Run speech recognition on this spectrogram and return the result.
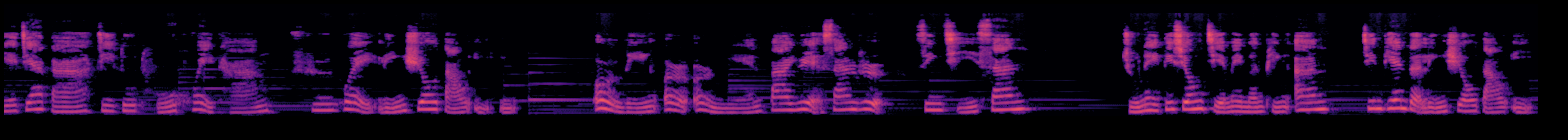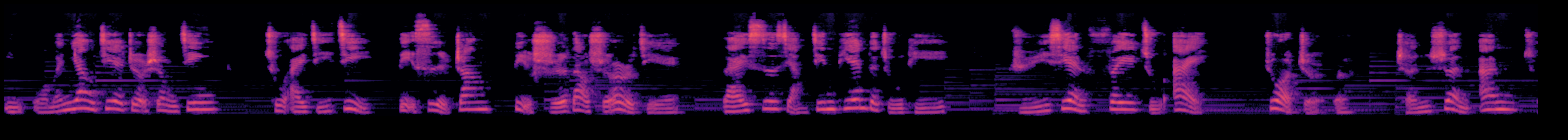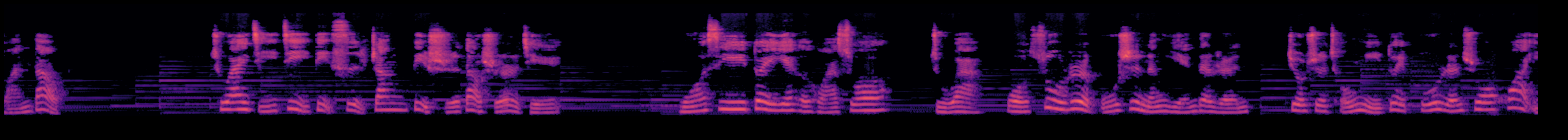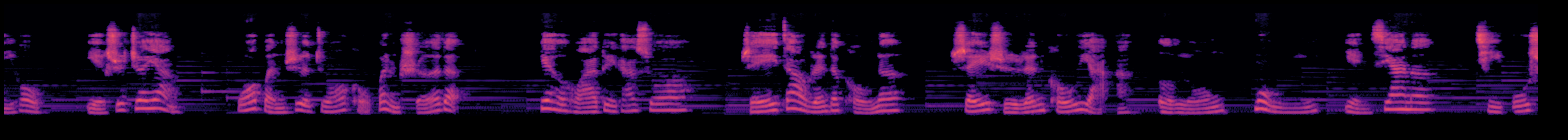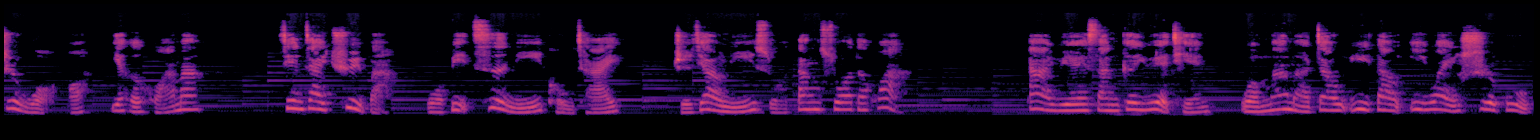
耶加达基督徒会堂区会灵修导引，二零二二年八月三日，星期三，主内弟兄姐妹们平安。今天的灵修导引，我们要借着圣经出埃及记第四章第十到十二节来思想今天的主题：局限非阻碍。作者。陈顺安传道，出埃及记第四章第十到十二节。摩西对耶和华说：“主啊，我数日不是能言的人，就是从你对仆人说话以后，也是这样。我本是拙口笨舌的。”耶和华对他说：“谁造人的口呢？谁使人口哑、耳聋？”目明眼瞎呢？岂不是我耶和华吗？现在去吧，我必赐你口才，只叫你所当说的话。大约三个月前，我妈妈遭遇到意外事故，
